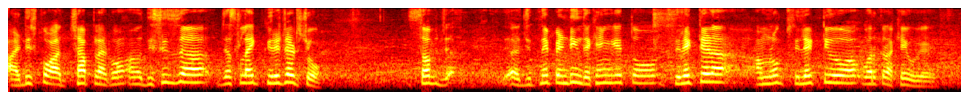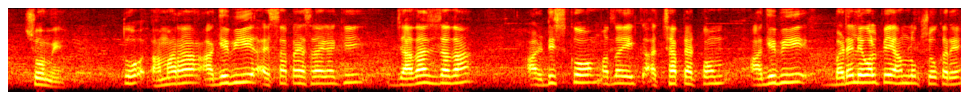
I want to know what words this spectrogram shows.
आर्टिस्ट को अच्छा platform this is just like curated show सब जितने पेंटिंग देखेंगे तो सिलेक्टेड हम लोग सिलेक्टिव वर्क रखे हुए हैं। शो में। तो हमारा आगे भी ऐसा प्रयास रहेगा कि ज़्यादा से ज़्यादा आर्टिस्ट को मतलब एक अच्छा प्लेटफॉर्म आगे भी बड़े लेवल पे हम लोग शो करें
